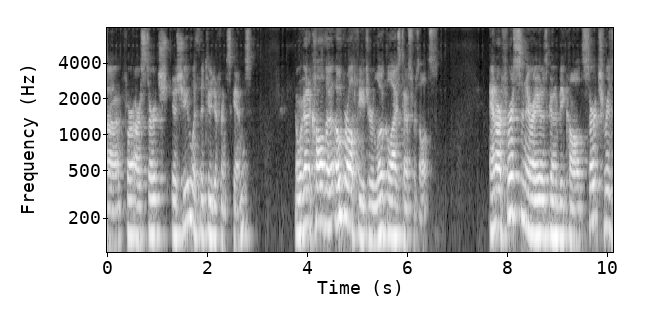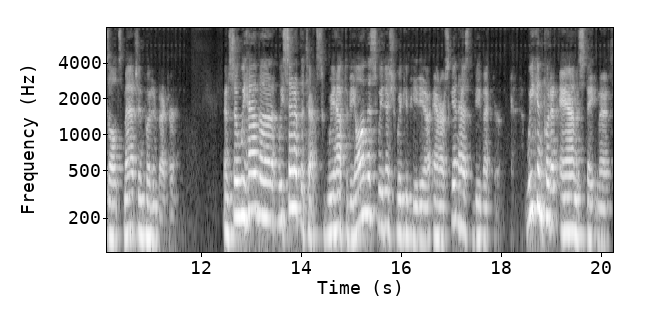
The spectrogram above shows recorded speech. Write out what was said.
uh, for our search issue with the two different skins. And we're going to call the overall feature localized test results. And our first scenario is going to be called search results match input and vector. And so we have a we set up the test. We have to be on the Swedish Wikipedia and our skin has to be vector. We can put an and statement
